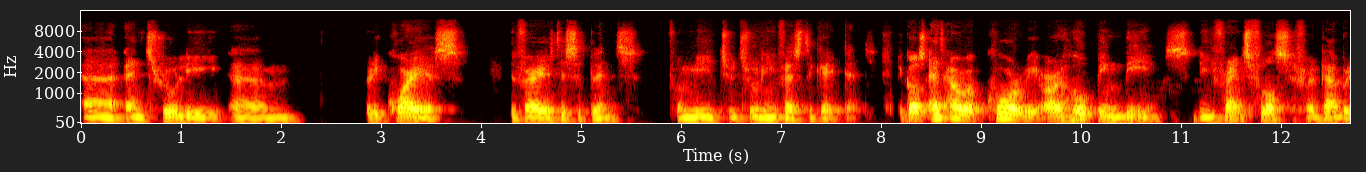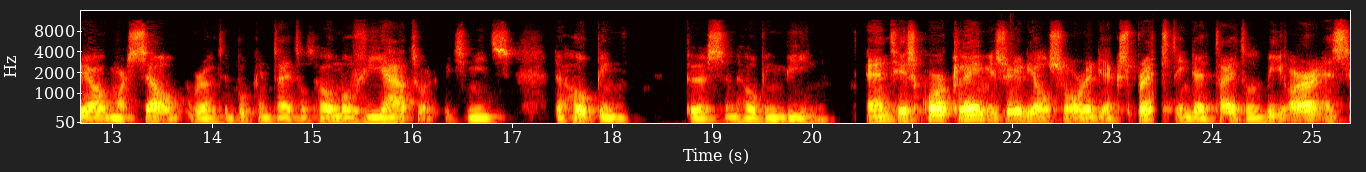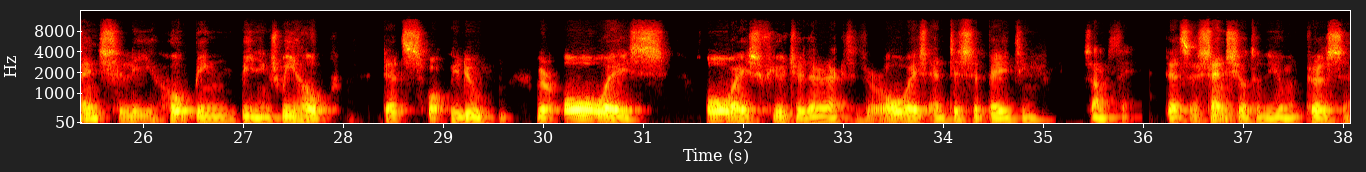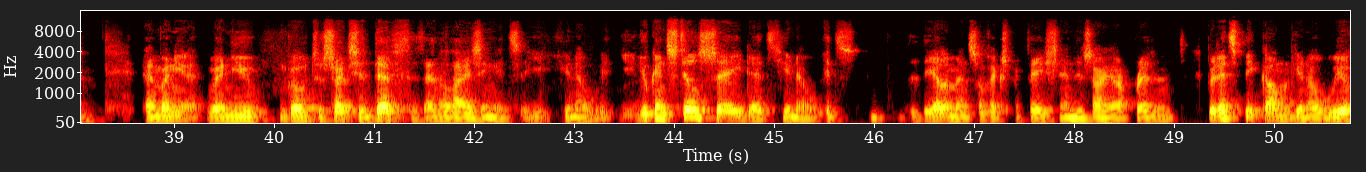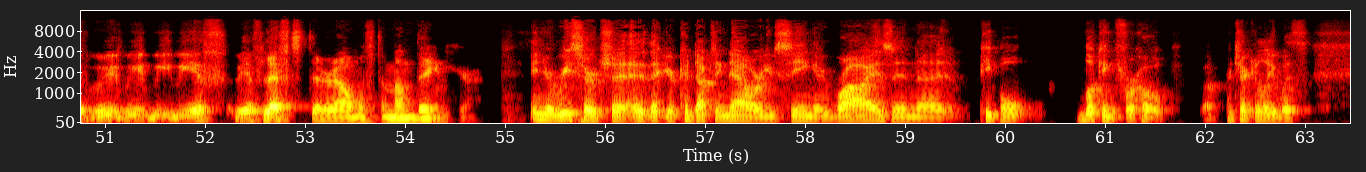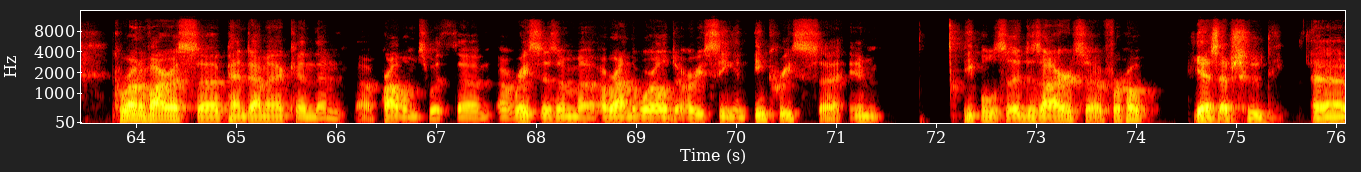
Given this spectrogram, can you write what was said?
Uh, and truly um, requires the various disciplines for me to truly investigate that. Because at our core, we are hoping beings. The French philosopher Gabriel Marcel wrote a book entitled Homo Viator, which means the hoping person, hoping being. And his core claim is really also already expressed in that title. We are essentially hoping beings. We hope. That's what we do. We're always, always future directed. We're always anticipating something. That's essential to the human person. And when you when you go to such a depth at analyzing it, you, you know you can still say that you know it's the elements of expectation and desire are present, but it's become you know we have we, we, we, we have we have left the realm of the mundane here. In your research uh that you're conducting now, are you seeing a rise in uh, people looking for hope, uh, particularly with coronavirus uh, pandemic and then uh, problems with um, uh, racism uh, around the world? Are you seeing an increase in people's desires for hope? Yes, absolutely.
